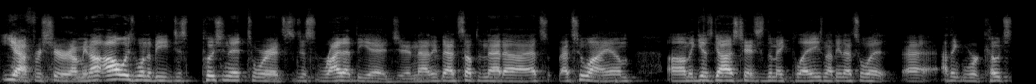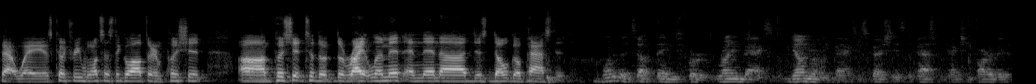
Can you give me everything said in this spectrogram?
Yeah, for sure. I mean, I always want to be just pushing it to where it's just right at the edge, and I think that's something that uh, that's that's who I am. Um, it gives guys chances to make plays, and I think that's what uh, I think we're coached that way. As Coach Reid wants us to go out there and push it, um, push it to the, the right limit, and then uh, just don't go past it. One of the tough things for running backs, young running backs especially, is the pass protection part of it.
